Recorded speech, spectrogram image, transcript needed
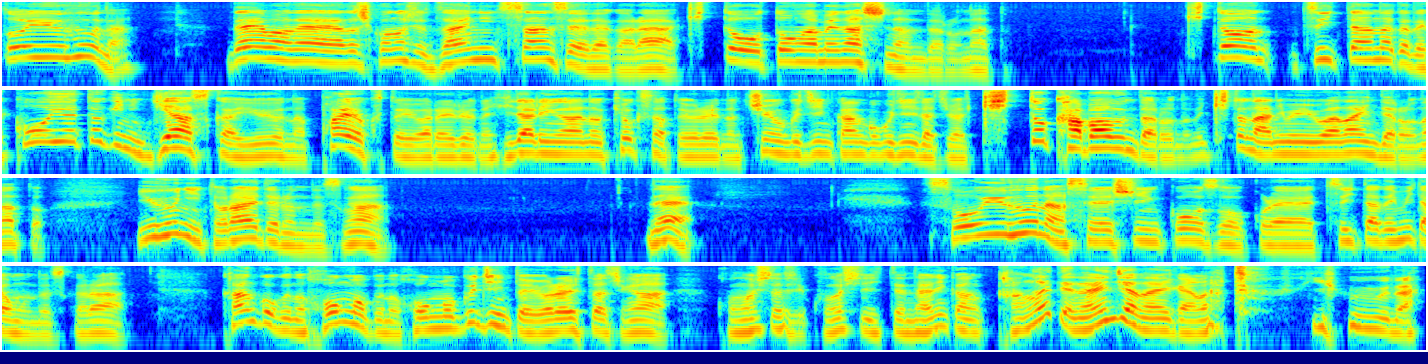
という風な。でもね、私この人在日三世だから、きっとお咎めなしなんだろうなと。きっとツイッターの中でこういう時にギャースかいうようなパヨクと言われるような左側の極左と言われるような中国人韓国人たちはきっとかばうんだろうな、きっと何も言わないんだろうなというふうに捉えてるんですがねそういうふうな精神構造をこれツイッターで見たもんですから韓国の本国の本国人と言われる人たちがこの人たちこの人一体何か考えてないんじゃないかなというふうな。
